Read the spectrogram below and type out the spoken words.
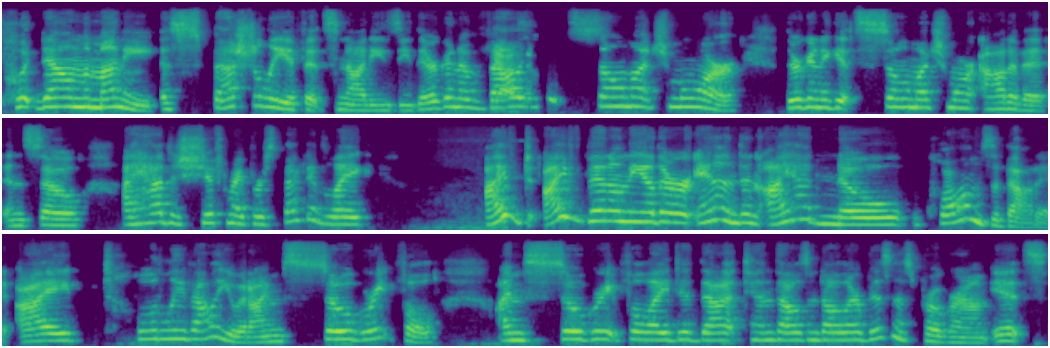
put down the money especially if it's not easy. They're going to value yes. it so much more. They're going to get so much more out of it. And so i had to shift my perspective like i've i've been on the other end and i had no qualms about it. I totally value it. I'm so grateful. I'm so grateful I did that $10,000 business program. It's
